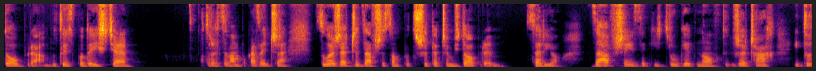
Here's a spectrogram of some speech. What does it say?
dobra, bo to jest podejście które chcę Wam pokazać, że złe rzeczy zawsze są podszyte czymś dobrym. Serio. Zawsze jest jakieś drugie dno w tych rzeczach i to,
